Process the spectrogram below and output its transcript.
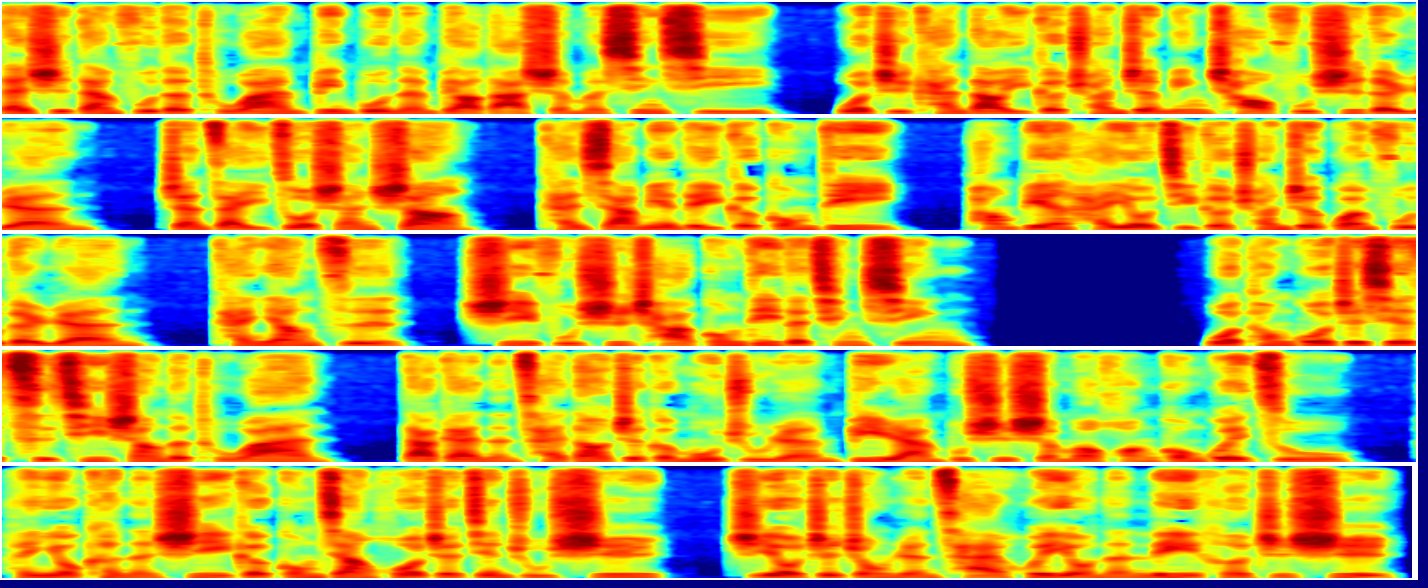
但是单幅的图案并不能表达什么信息，我只看到一个穿着明朝服饰的人站在一座山上，看下面的一个工地，旁边还有几个穿着官服的人，看样子是一幅视察工地的情形。我通过这些瓷器上的图案，大概能猜到这个墓主人必然不是什么皇宫贵族，很有可能是一个工匠或者建筑师。只有这种人才会有能力和知识，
